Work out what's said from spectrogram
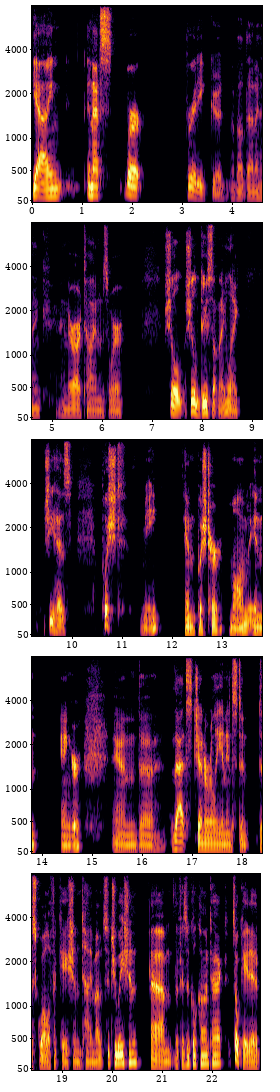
Yeah, I mean, and that's we're pretty good about that. I think, and there are times where she'll she'll do something like she has pushed me and pushed her mom in anger, and uh, that's generally an instant disqualification timeout situation. Um, the physical contact, it's okay to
